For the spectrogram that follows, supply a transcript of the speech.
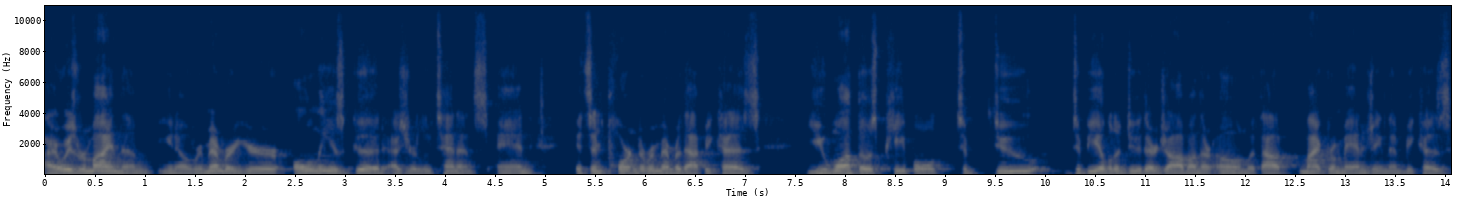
I always remind them, you know, remember you're only as good as your lieutenants. And it's important to remember that because you want those people to do to be able to do their job on their own without micromanaging them because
